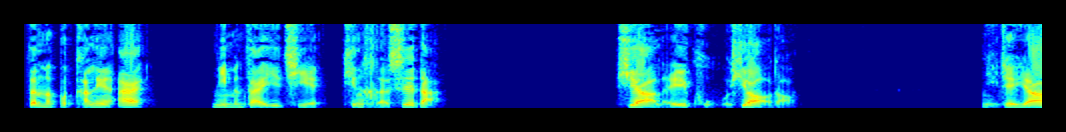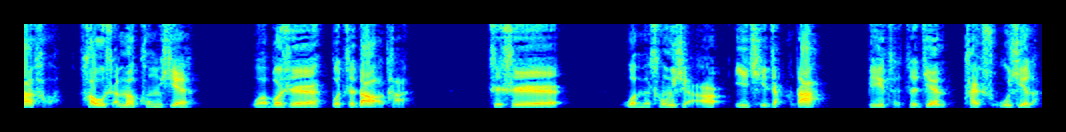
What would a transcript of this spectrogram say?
怎么不谈恋爱？你们在一起挺合适的。夏雷苦笑道：“你这丫头操什么空心？我不是不知道她，只是我们从小一起长大，彼此之间太熟悉了，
